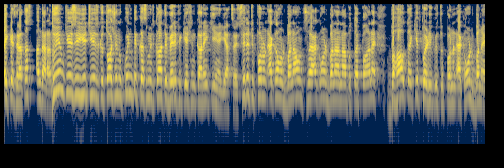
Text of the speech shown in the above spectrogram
अकिस रेतस अंदर दोम चीज़ यह चीज़ कि तुम कुन तस्म कह वेरिफिकेशन करें कहें ये सिर्फ़ पुन अकाउंट बनान सह अकाउंट बनाना बह तुम पाने बह हाव तुम कित पे तुम पुन अकाउंट बन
